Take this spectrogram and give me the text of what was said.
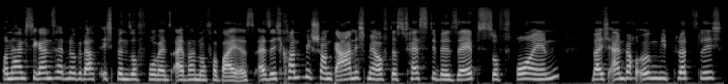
Und da habe ich die ganze Zeit nur gedacht, ich bin so froh, wenn es einfach nur vorbei ist. Also ich konnte mich schon gar nicht mehr auf das Festival selbst so freuen, weil ich einfach irgendwie plötzlich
